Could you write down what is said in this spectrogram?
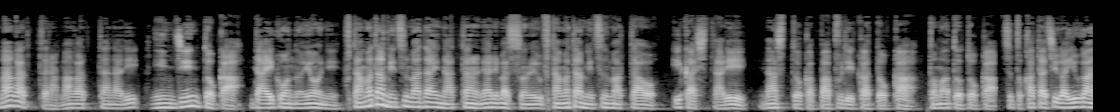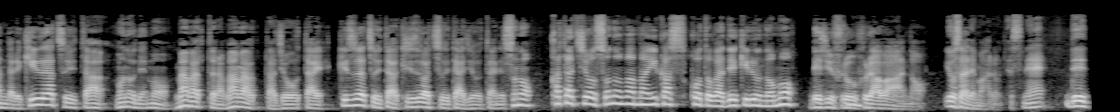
曲がったら曲がったなり、人参とか大根のように二股三つ股になったのであれば、その二股三つ股を活かしたり、ナスとかパプリカとかトマトとか、ちょっと形が歪んだり、傷がついたものでも、曲がったら曲がった状態、傷がついたら傷がついた状態で、その形をそのまま活かすことができるのも、ベジフルフラワーの良さでもあるんですね。で、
